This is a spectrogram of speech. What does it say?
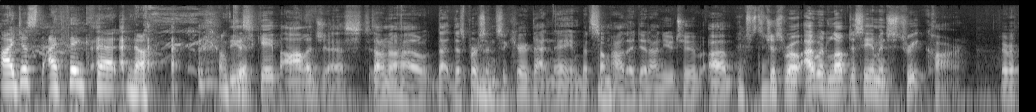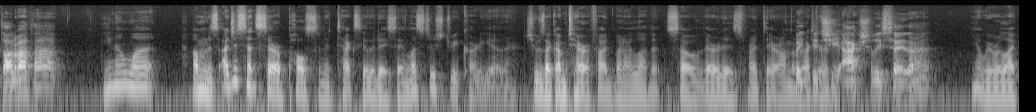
I just I think that no, I'm The kidding. escapologist. I don't know how that this person secured that name, but somehow they did on YouTube. Um. Interesting. Just wrote, "I would love to see him in Streetcar." Have you ever thought about that? You know what? I'm gonna. I just sent Sarah Paulson a text the other day saying, "Let's do Streetcar together." She was like, "I'm terrified, but I love it." So there it is, right there on the Wait, record. did she actually say that? Yeah, we were like,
